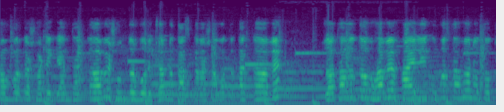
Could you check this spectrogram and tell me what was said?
সম্পর্কে সঠিক জ্ঞান থাকতে হবে। সুন্দর, পরিচ্ছন্ন কাজ করার সামর্থ্য থাকতে হবে। যথাযথভাবে ফাইলিং উপস্থাপন ও তথ্য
